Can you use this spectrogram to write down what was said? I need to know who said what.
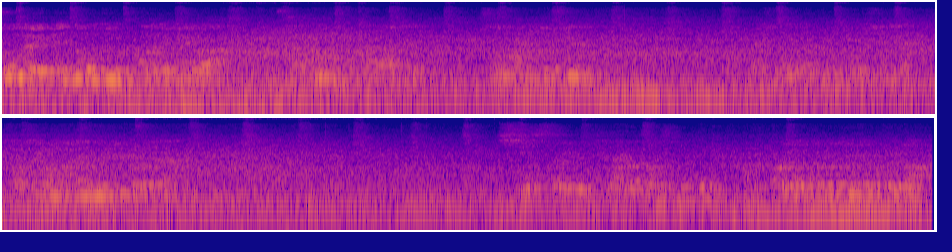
Speaker 1: 生涯面倒におわきれば百人に表せ生涯に教える。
